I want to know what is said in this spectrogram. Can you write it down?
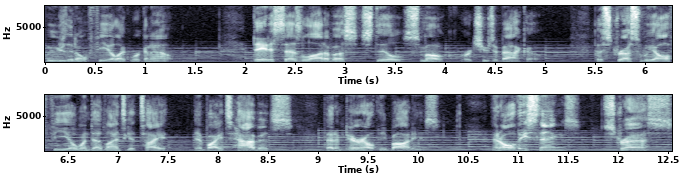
we usually don't feel like working out. Data says a lot of us still smoke or chew tobacco. The stress we all feel when deadlines get tight invites habits that impair healthy bodies. And all these things stress,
